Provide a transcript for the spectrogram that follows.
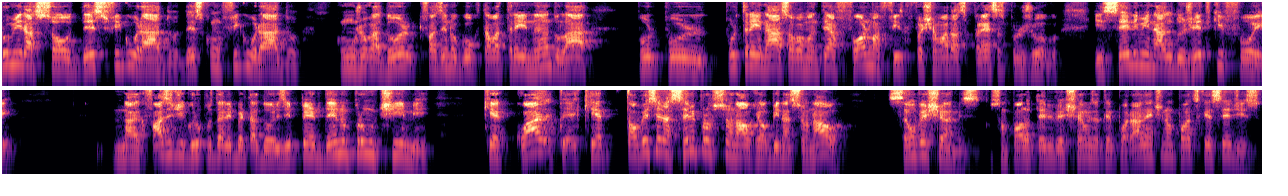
para o Mirassol desfigurado, desconfigurado, com um jogador que fazendo gol que estava treinando lá por, por, por treinar, só para manter a forma física, foi chamado às pressas para o jogo, e ser eliminado do jeito que foi, na fase de grupos da Libertadores e perdendo para um time que é quase que é, talvez seja semi-profissional, que é o binacional, são vexames. O São Paulo teve vexames na temporada, a gente não pode esquecer disso.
